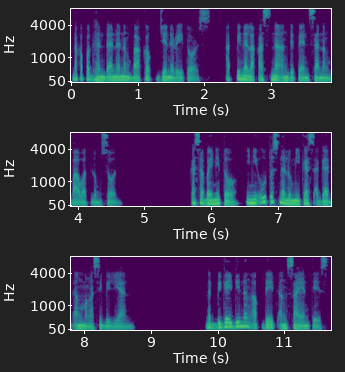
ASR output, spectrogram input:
nakapaghanda na ng backup generators, at pinalakas na ang depensa ng bawat lungsod. Kasabay nito, iniutos na lumikas agad ang mga sibilyan. Nagbigay din ng update ang scientist,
